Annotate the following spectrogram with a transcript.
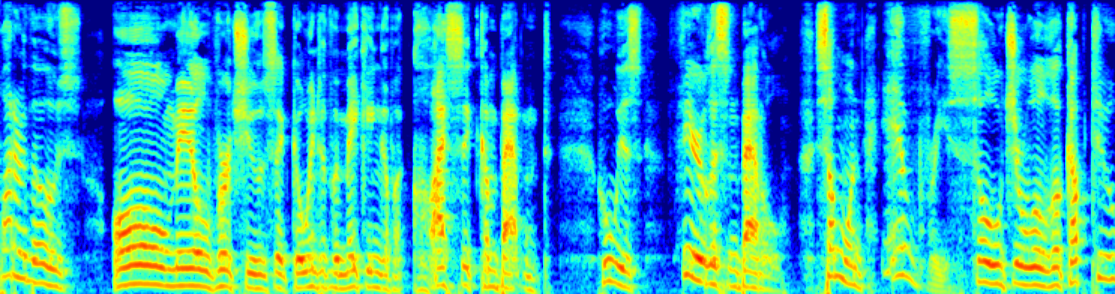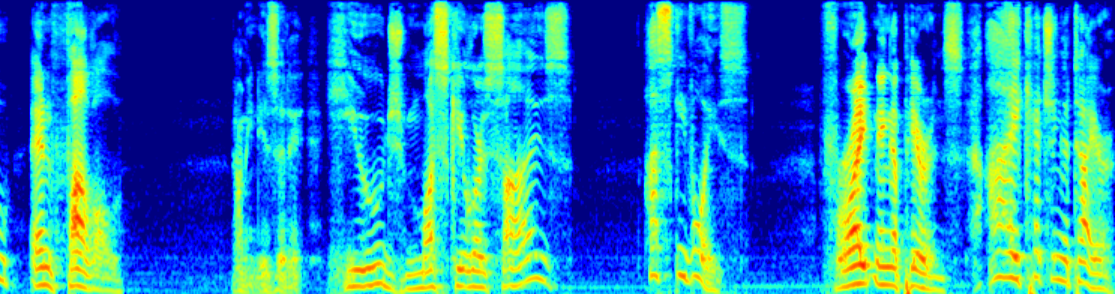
What are those all male virtues that go into the making of a classic combatant who is fearless in battle, someone every soldier will look up to and follow? I mean, is it a huge muscular size, husky voice, frightening appearance, eye catching attire,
